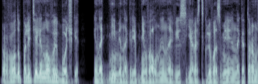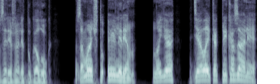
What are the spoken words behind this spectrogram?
В воду полетели новые бочки, и над ними на гребне волны навис ярость клюва змея, на котором заряжали дуголук. «За мачту, Эйлерин! Но я... Делай, как приказали!»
